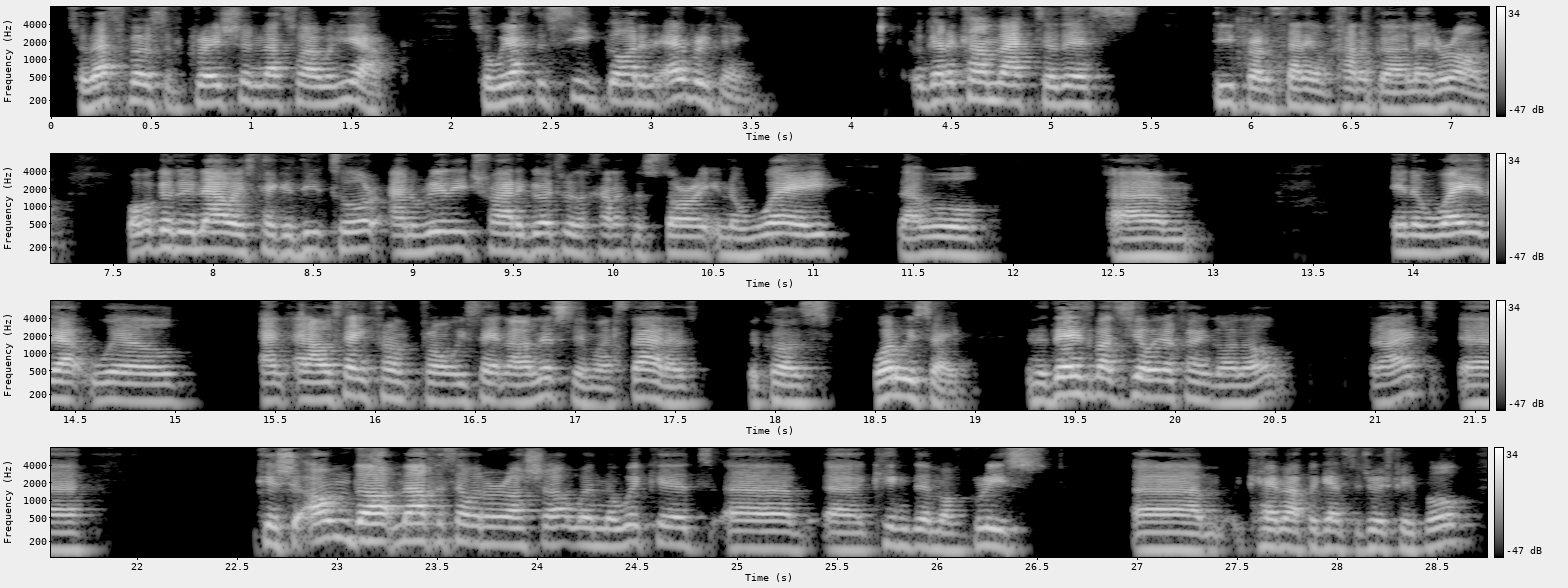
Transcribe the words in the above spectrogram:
So that's the purpose of creation. That's why we're here. So we have to see God in everything. We're going to come back to this deeper understanding of Hanukkah later on. What we're going to do now is take a detour and really try to go through the Hanukkah story in a way that will, um, in a way that will, and, and I was saying from, from what we say in our list in my status, because what do we say? In the days of Batsiyah Gadol, right? Uh, when the wicked uh, uh, kingdom of Greece um, came up against the Jewish people,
